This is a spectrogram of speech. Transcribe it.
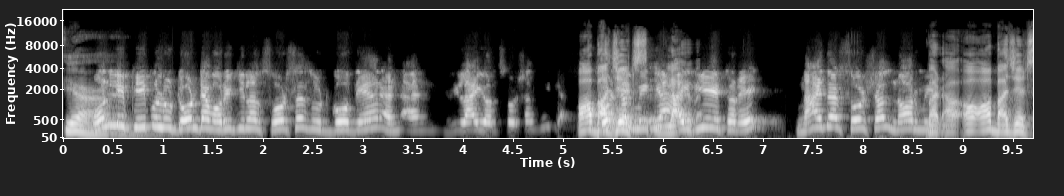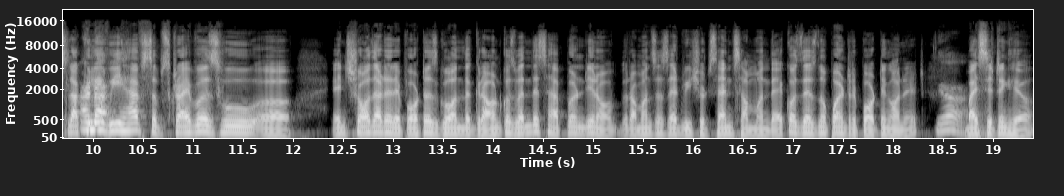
yeah. Only people who don't have original sources would go there and, and rely on social media. Or budgets. Social media, la- I reiterate, neither social nor media. But uh, or, or budgets. Luckily, I- we have subscribers who uh, ensure that the reporters go on the ground. Because when this happened, you know, Raman sir said we should send someone there because there's no point reporting on it yeah. by sitting here.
